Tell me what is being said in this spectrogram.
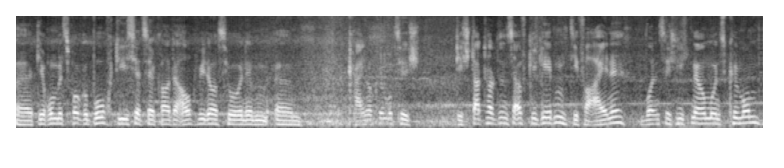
Äh, die Rummelsburger Bucht, die ist jetzt ja gerade auch wieder so in einem, äh, keiner kümmert sich. Die Stadt hat uns aufgegeben, die Vereine wollen sich nicht mehr um uns kümmern.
